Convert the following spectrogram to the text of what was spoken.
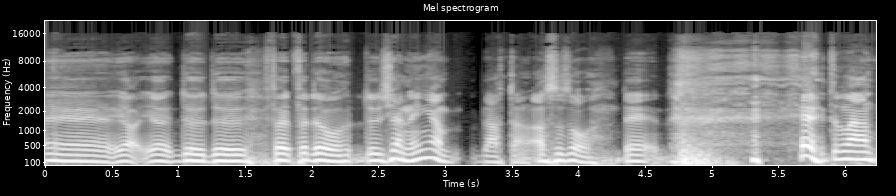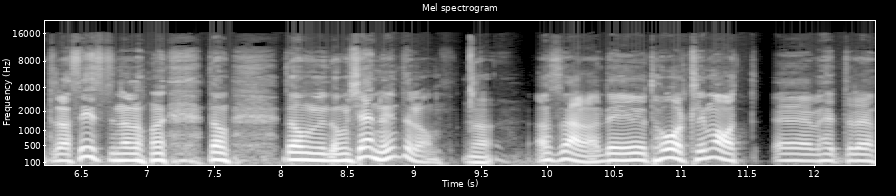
eh, ja, ja, du, du, för, för då, du känner inga blattar. Alltså så. Det, de här antirasisterna, de, de, de, de känner inte dem. Ja. Alltså så här, det är ju ett hårt klimat, eh, vad heter det?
